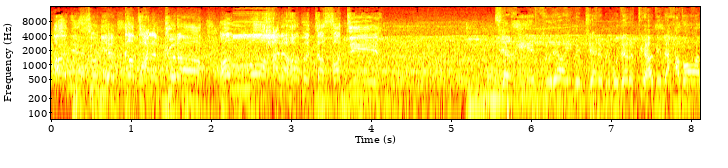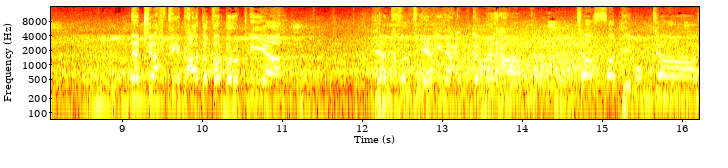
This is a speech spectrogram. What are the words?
أليسون ينقض على الكرة. الله على هذا التصدي تغيير ثنائي من جانب المدرب في هذه اللحظات. نجح في إبعاد الضربة الركنية. يدخل فيها إلى عمق الملعب. تصدي ممتاز.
